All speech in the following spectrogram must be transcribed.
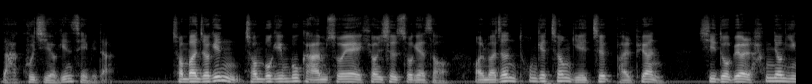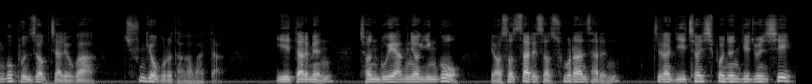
낙후 지역인 셈이다. 전반적인 전북 인구 감소의 현실 속에서 얼마 전 통계청 예측 발표한 시도별 학령 인구 분석 자료가 충격으로 다가왔다. 이에 따르면 전북의 학령 인구 6살에서 21살은 지난 2015년 기준 시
